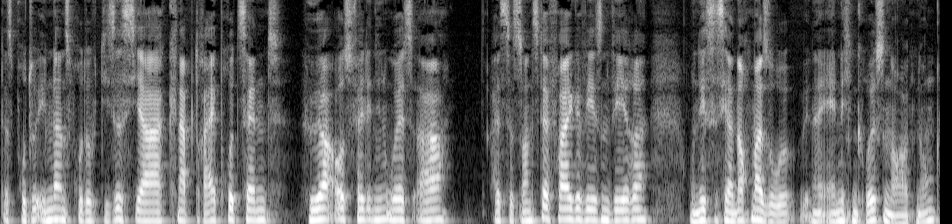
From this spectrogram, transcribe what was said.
das Bruttoinlandsprodukt dieses Jahr knapp drei Prozent höher ausfällt in den USA, als das sonst der Fall gewesen wäre. Und nächstes Jahr nochmal so in einer ähnlichen Größenordnung.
